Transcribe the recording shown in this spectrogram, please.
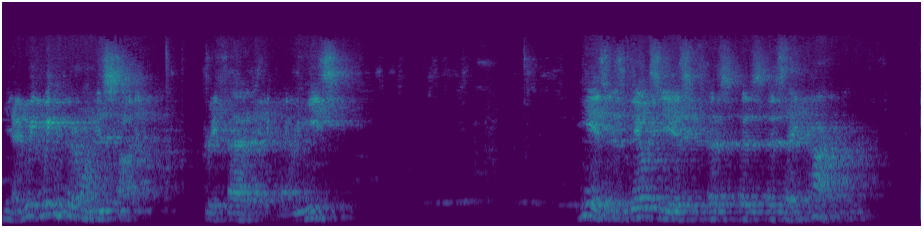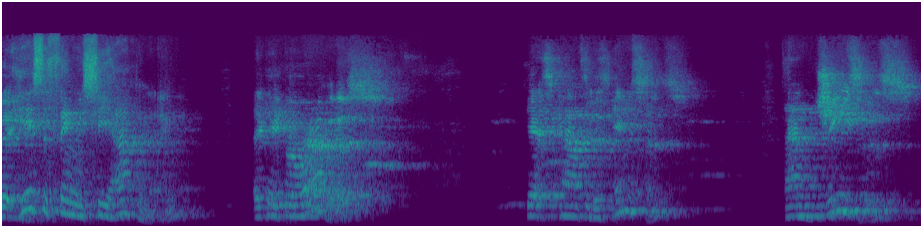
you know, we, we can put him on his side pretty fairly. I mean, he's he is as guilty as, as, as, as they come. But here's the thing we see happening. Okay, Barabbas gets counted as innocent, and Jesus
